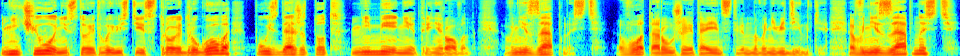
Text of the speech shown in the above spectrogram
ничего не стоит вывести из строя другого, пусть даже тот не менее тренирован. Внезапность — вот оружие таинственного невидимки. Внезапность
